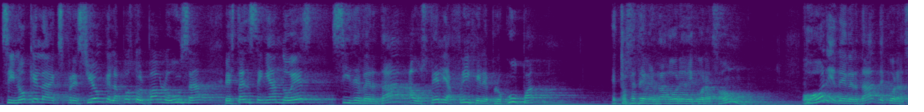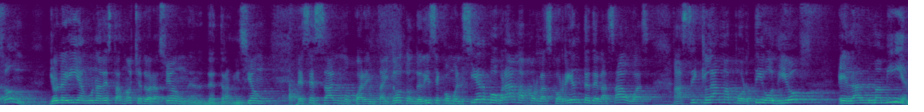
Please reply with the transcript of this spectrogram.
sino que la expresión que el apóstol Pablo usa está enseñando es, si de verdad a usted le aflige y le preocupa, entonces de verdad ore de corazón. Ore de verdad de corazón. Yo leía en una de estas noches de oración, de, transmisión, ese Salmo 42 donde dice, como el siervo brama por las corrientes de las aguas, así clama por ti, oh Dios, el alma mía.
